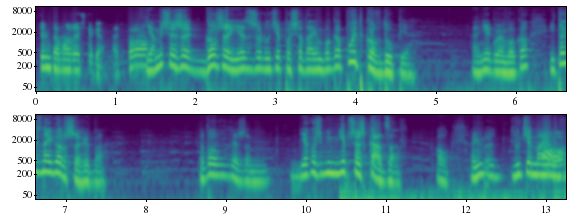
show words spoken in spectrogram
z czym to może się wiązać, bo Ja myślę, że gorzej jest, że ludzie posiadają Boga płytko w dupie, a nie głęboko. I to jest najgorsze chyba. No bo wiesz, tam, jakoś im nie przeszkadza. O, ludzie mają O.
